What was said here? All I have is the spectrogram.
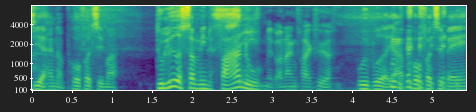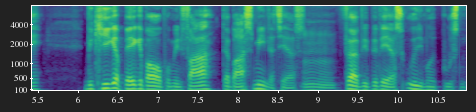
siger han og puffer til mig. Du lyder som min far nu, Med godt nok en fræk fyr. udbryder jeg og puffer tilbage. Vi kigger begge over på min far, der bare smiler til os, mm. før vi bevæger os ud imod bussen.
